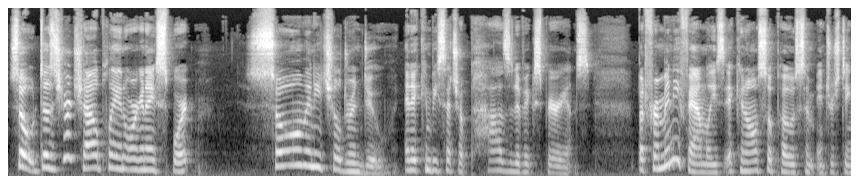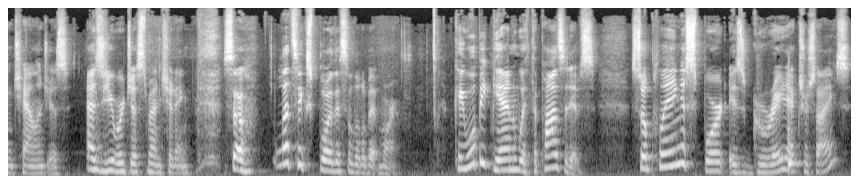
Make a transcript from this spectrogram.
So, does your child play an organized sport? So many children do, and it can be such a positive experience. But for many families, it can also pose some interesting challenges, as you were just mentioning. So let's explore this a little bit more. Okay, we'll begin with the positives. So, playing a sport is great exercise.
